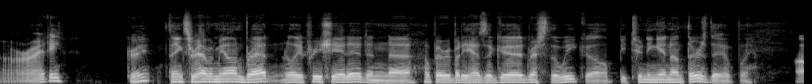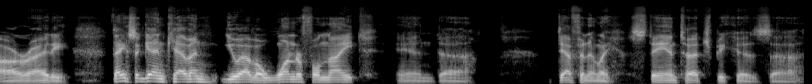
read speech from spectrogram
All righty. Great. Thanks for having me on, Brett. Really appreciate it, and uh, hope everybody has a good rest of the week. I'll be tuning in on Thursday, hopefully. All righty. Thanks again, Kevin. You have a wonderful night, and uh, definitely stay in touch because uh,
